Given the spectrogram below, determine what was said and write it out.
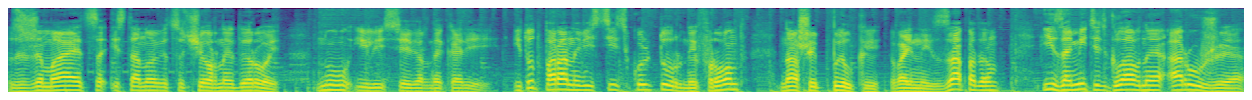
сжимается и становится черной дырой, ну или Северной Кореей. И тут пора навестить культурный фронт нашей пылкой войны с Западом и заметить главное оружие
